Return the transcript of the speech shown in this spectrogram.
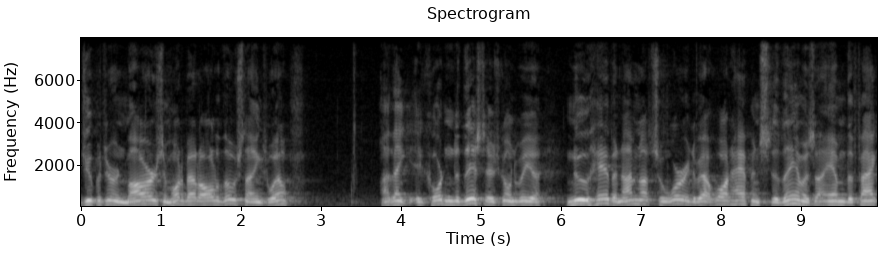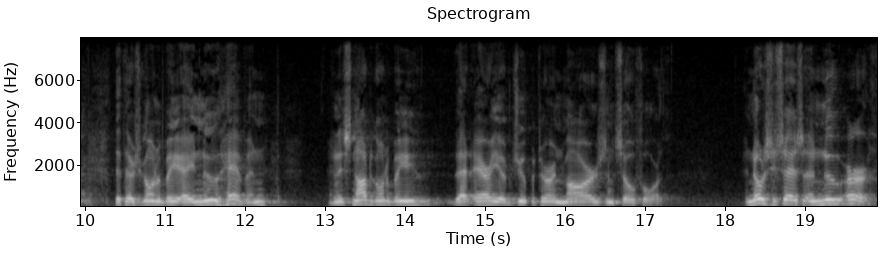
Jupiter and Mars, and what about all of those things? Well, I think according to this, there's going to be a new heaven. I'm not so worried about what happens to them as I am the fact that there's going to be a new heaven, and it's not going to be that area of Jupiter and Mars and so forth. And notice he says a new earth.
